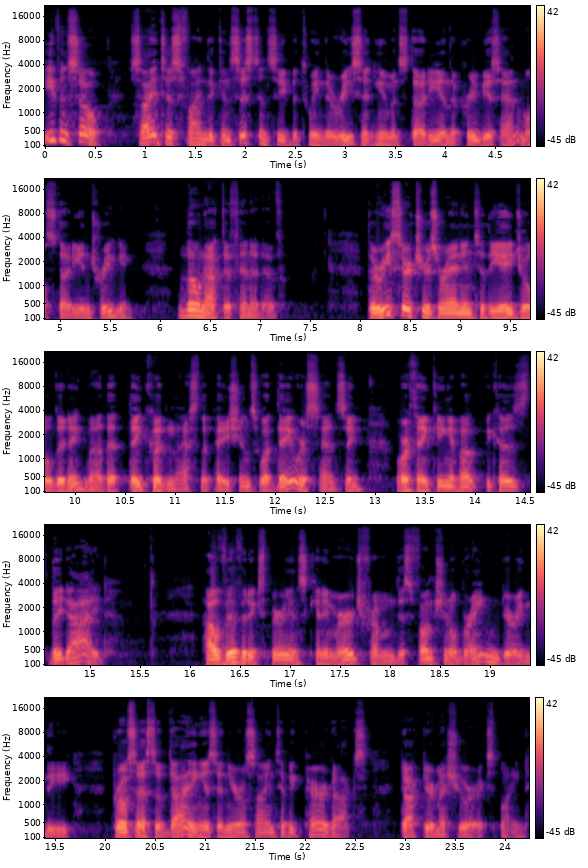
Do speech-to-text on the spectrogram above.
even so, scientists find the consistency between the recent human study and the previous animal study intriguing, though not definitive. The researchers ran into the age old enigma that they couldn't ask the patients what they were sensing or thinking about because they died. How vivid experience can emerge from dysfunctional brain during the process of dying is a neuroscientific paradox, Dr. Mashour explained.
